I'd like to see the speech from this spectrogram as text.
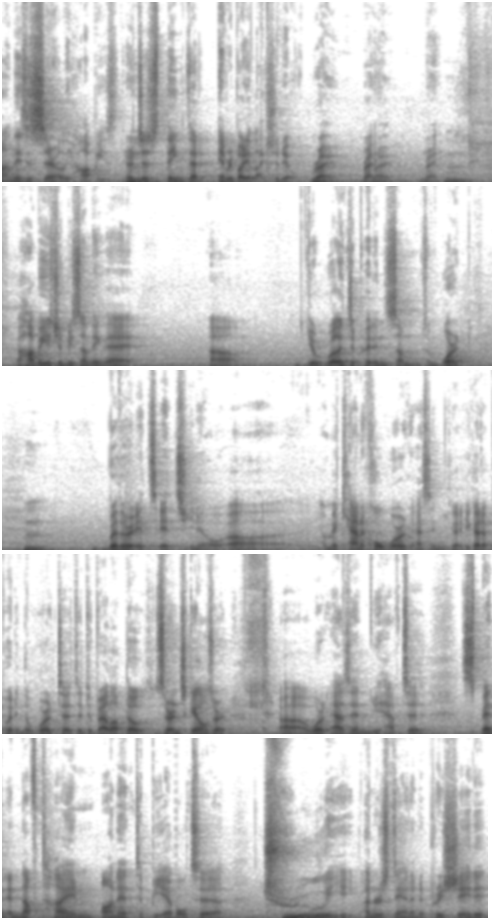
not necessarily hobbies they're Mm. just things that everybody likes to do Right. right Right. right Mm. A hobby should be something that um, you're willing to put in some, some work, Mm. whether it's it's you know uh, a mechanical work, as in you got, you got to put in the work to, to develop those certain skills, or uh, work as in you have to spend enough time on it to be able to truly understand and appreciate it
